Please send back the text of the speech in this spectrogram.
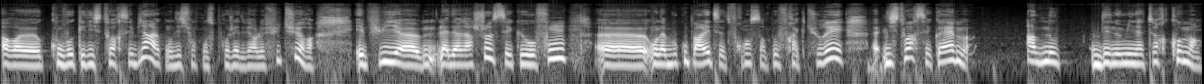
Or, euh, convoquer l'histoire, c'est bien, à condition qu'on se projette vers le futur. Et puis, la dernière chose, c'est qu'au fond, on a beaucoup parlé de cette France un peu fracturée. L'histoire, c'est quand même un de nos dénominateur commun.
